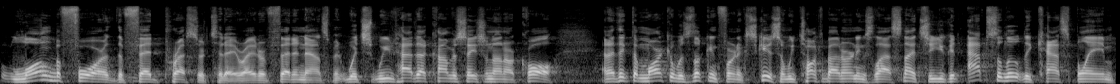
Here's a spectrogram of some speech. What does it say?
long before the Fed presser today, right, or Fed announcement, which we've had that conversation on our call. And I think the market was looking for an excuse. And we talked about earnings last night. So you could absolutely cast blame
